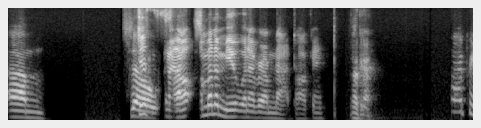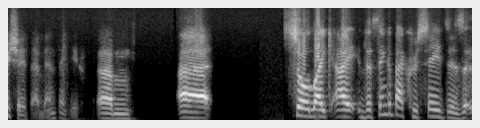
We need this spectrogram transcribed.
Um so Just, I'll, I'm gonna mute whenever I'm not talking. Okay. I appreciate that, man. Thank you. Um, uh, so like I, the thing about Crusades is, uh,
